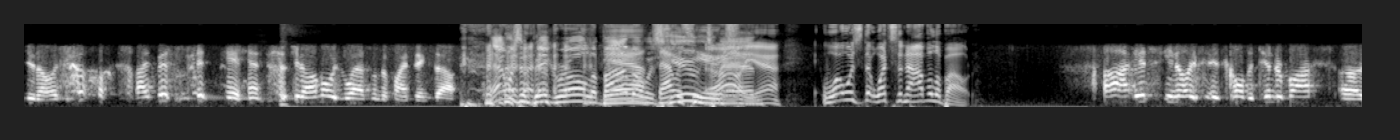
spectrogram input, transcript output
You know, so I missed it, man. You know, I'm always the last one to find things out. That was a big role. Obama Yeah, was that was huge. huge. Oh yeah. What was the what's the novel about? Uh, it's you know it's it's called the Tinderbox uh,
